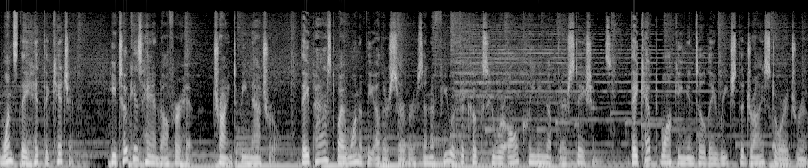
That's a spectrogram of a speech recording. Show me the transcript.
Once they hit the kitchen, he took his hand off her hip, trying to be natural. They passed by one of the other servers and a few of the cooks who were all cleaning up their stations. They kept walking until they reached the dry storage room.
